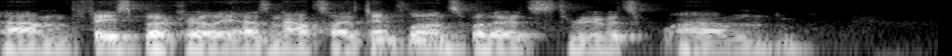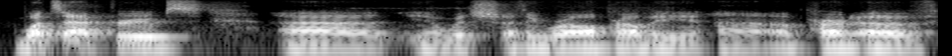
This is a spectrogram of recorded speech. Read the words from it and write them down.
um, Facebook really has an outsized influence, whether it's through its um, WhatsApp groups, uh, you know, which I think we're all probably uh, a part of,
